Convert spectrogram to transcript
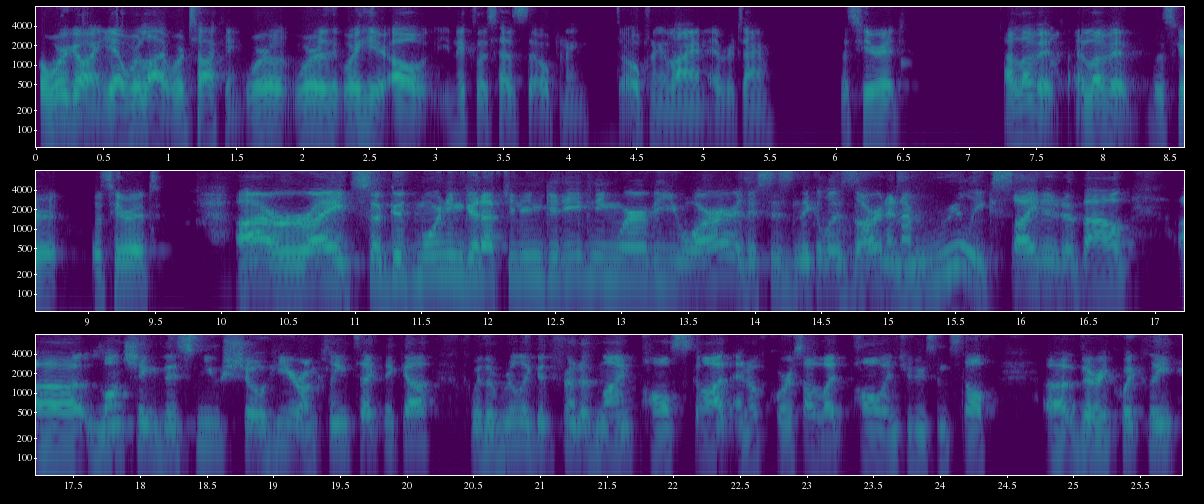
But we're going. Yeah, we're live. We're talking. We're we're we're here. Oh, Nicholas has the opening the opening line every time. Let's hear it. I love it. I love it. Let's hear it. Let's hear it. All right. So good morning, good afternoon, good evening, wherever you are. This is Nicholas Zart, and I'm really excited about uh, launching this new show here on Clean Technica with a really good friend of mine, Paul Scott. And of course, I'll let Paul introduce himself uh, very quickly,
